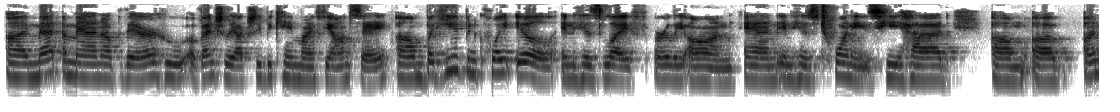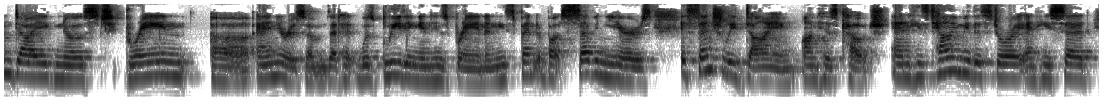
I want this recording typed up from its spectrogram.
uh, met a man up there who eventually actually became my fiance. Um, but he had been quite ill in his life early on. And in his 20s, he had um, a undiagnosed brain uh, aneurysm that had, was bleeding in his brain, and he spent about seven years essentially dying on his couch. And he's telling me this story, and he said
